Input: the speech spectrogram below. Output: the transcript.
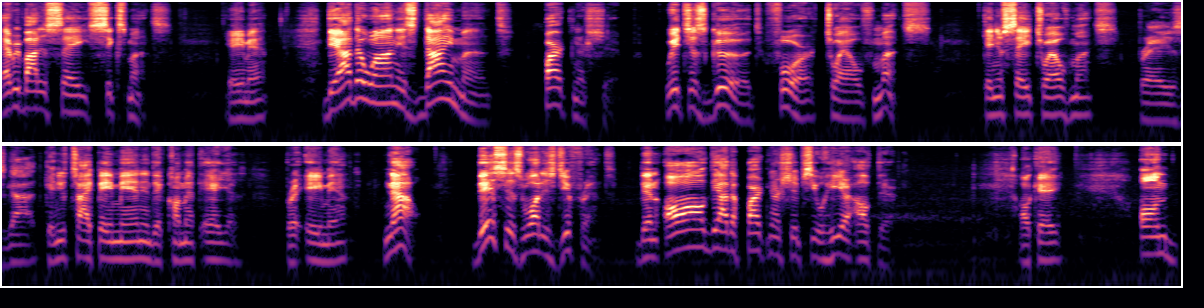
Everybody say six months. Amen. The other one is Diamond Partnership, which is good for 12 months. Can you say 12 months? Praise God. Can you type amen in the comment area? Pray amen. Now, this is what is different than all the other partnerships you hear out there. Okay. On,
